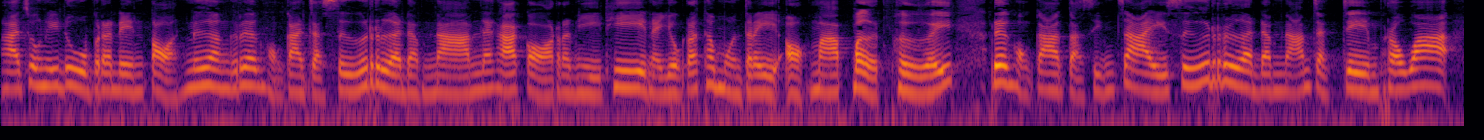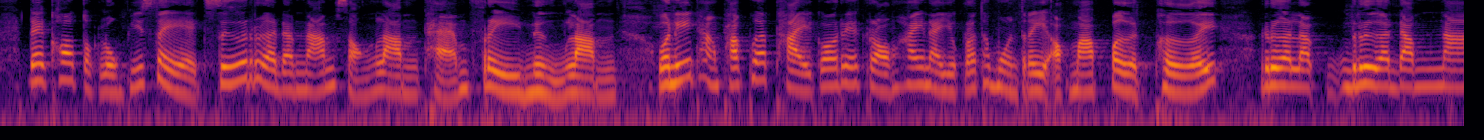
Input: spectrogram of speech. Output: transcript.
นะคะช่วงนี้ดูประเด็นต่อเนื่องเรื่องของการจัดซื้อเรือดำน้ำนะคะกรณีที่นายกรัฐมนตรีออกมาเปิดเผย เรื่องของการตัดสินใจซื้อเรือดำน้ำจากจีนเพราะว่าได้ข้อตกลงพิเศษ ซื้อเรือดำน้ำสองลำแถมฟรีหนึ่งลำวันนี้ทางพรรคเพื่อไทยก็เรียกร้องให้นายกรัฐมนตรีออกมาเปิดเผย เรือเรือดำน้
